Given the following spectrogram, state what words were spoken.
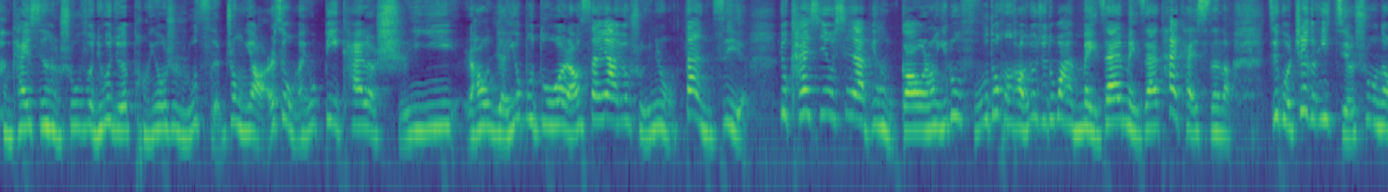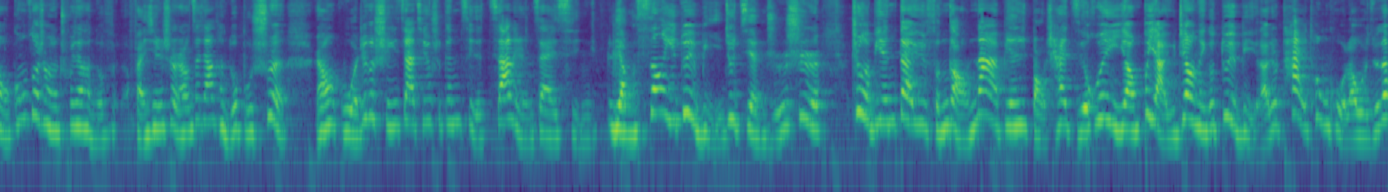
很开心，很舒服，你会觉得朋友是如此的重要，而且我们又避开了十一，然后人又不多，然后三亚又属于那种淡季，又开心又性价比很高，然后一路服务都很好，就觉得哇美哉美哉，太开心了。结果这个一结束呢，我工作上就出现很多烦心事儿，然后再加很多不顺，然后我这个十一假期又是跟自己的家里人在一起，两相一对比，就简直是这边黛玉焚稿，那边宝钗结婚一样，不亚于这样的一个对比了，就太痛苦了。我觉得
